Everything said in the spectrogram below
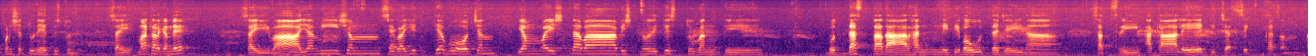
ఉపనిషత్తు నేర్పిస్తుంది. సై మాట్లాడకండి. శైవాయమీశం శివ ఇత్యవోచన్ యం వైష్ణవా విష్ణురితి స్తువంతి బుద్ధస్తదార్హన్నితి బౌద్ధ జైన సత్శ్రీ అకాలేతి చ సిక్క సంత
